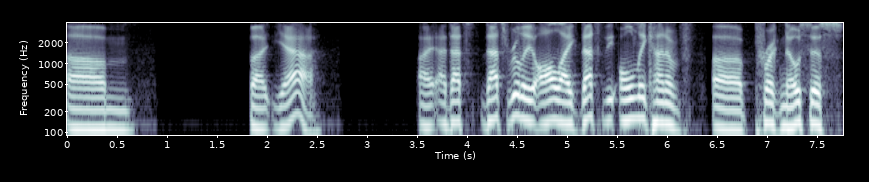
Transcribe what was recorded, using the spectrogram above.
Um, but yeah, I, I that's that's really all. Like that's the only kind of uh, prognosis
